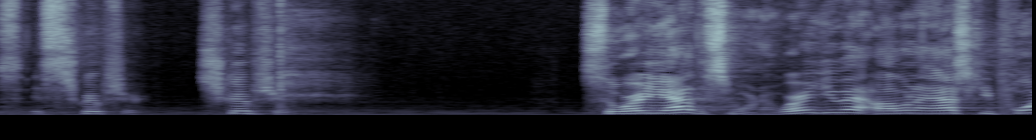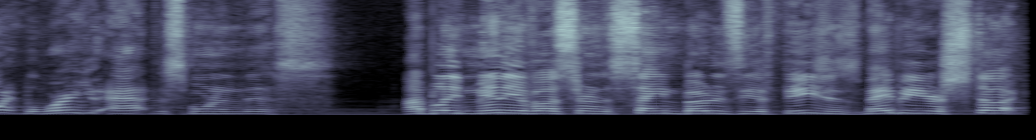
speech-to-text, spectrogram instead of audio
It's, it's scripture. Scripture. So, where are you at this morning? Where are you at? I want to ask you point, but where are you at this morning this? I believe many of us are in the same boat as the Ephesians. Maybe you're stuck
